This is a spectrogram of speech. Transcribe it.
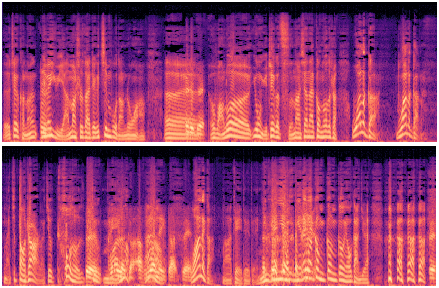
呃，这可能因为语言嘛是在这个进步当中啊，呃，对对对。呃网络用语这个词呢，现在更多的是我了个，我了个，那就到这儿了，就后头就，没我了个，啊哎我那个，对，我了个啊，对对对，你你你你那个更更更有感觉，对。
